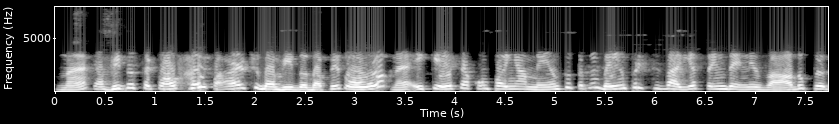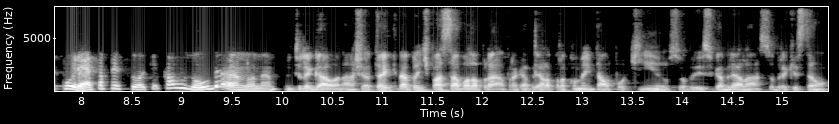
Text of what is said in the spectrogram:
né? Que a vida sexual faz parte da vida da pessoa, né? E que esse acompanhamento também precisaria ser indenizado por essa pessoa que causou o dano, né? Muito legal, Ana. Acho até que dá para a gente passar a bola para a Gabriela para comentar um pouquinho sobre isso, Gabriela, sobre a questão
